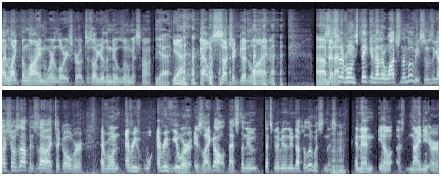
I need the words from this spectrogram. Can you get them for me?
I like the line where Laurie Strode says, "Oh, you're the new Loomis, huh?" Yeah, Yeah. That was such a good line. um, 'Cause but that's I- what everyone's thinking now they're watching the movie. As soon as the guy shows up and says, "Oh, I took over," everyone, every every viewer is like, "Oh, that's the new, that's going to be the new Doctor Loomis in this." Mhm. And then you know, uh, ninety or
